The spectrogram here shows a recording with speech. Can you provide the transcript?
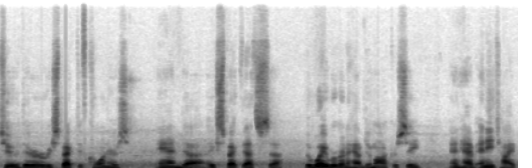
to their respective corners and uh, expect that's uh, the way we're going to have democracy and have any type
